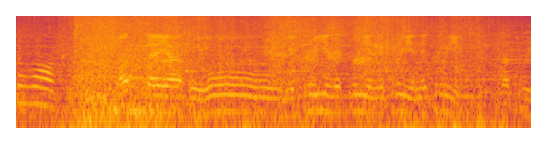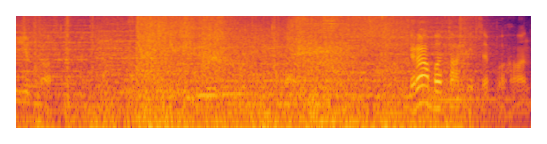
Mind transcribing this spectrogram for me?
Чувак. Оце я. Ой, у не труї, не труї, не труї, не труї. Затруїв нас. Граб атаки це погано.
